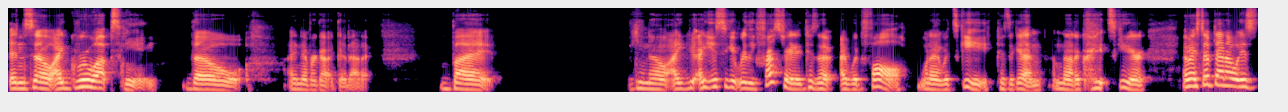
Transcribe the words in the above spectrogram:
and so I grew up skiing, though I never got good at it. But you know, I I used to get really frustrated because I, I would fall when I would ski because again, I'm not a great skier. And my stepdad always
